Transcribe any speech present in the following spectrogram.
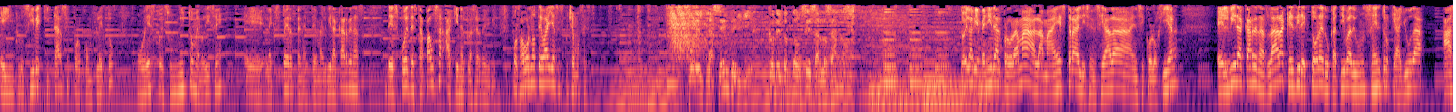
e inclusive quitarse por completo o esto es un mito, me lo dice eh, la experta en el tema, Elvira Cárdenas, después de esta pausa aquí en El Placer de Vivir. Por favor, no te vayas, escuchemos esto. Por el placer de vivir con el doctor César Lozano. Doy la bienvenida al programa a la maestra licenciada en psicología, Elvira Cárdenas Lara, que es directora educativa de un centro que ayuda a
